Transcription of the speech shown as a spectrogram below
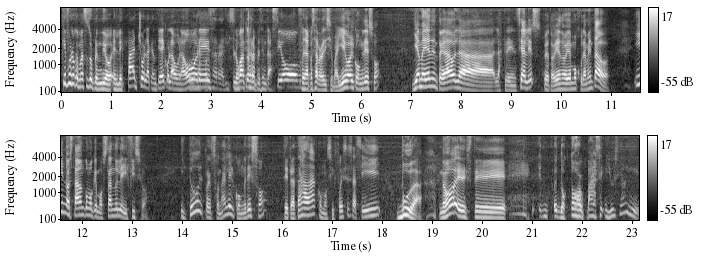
¿Qué fue lo que más te sorprendió? ¿El despacho, la cantidad de colaboradores, cosa rarísima, los gastos de ya. representación? Fue una cosa rarísima. Llego al Congreso, ya me habían entregado la- las credenciales, pero todavía no habíamos juramentado. Y nos estaban como que mostrando el edificio. Y todo el personal del Congreso te trataba como si fueses así Buda, ¿no? Este, doctor, pase. Y yo decía, oye,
